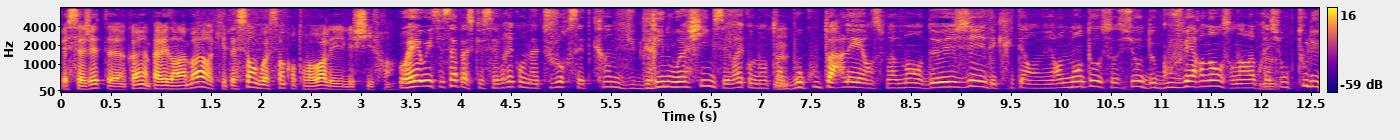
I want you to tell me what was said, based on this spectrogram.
ben, ça jette quand même un pavé dans la mare qui est assez angoissant quand on va voir les, chiffres. Hein. Oui, oui, c'est ça, parce que c'est vrai qu'on a toujours cette crainte du greenwashing. C'est vrai qu'on entend mm. beaucoup parler en ce moment d'ESG, des critères environnementaux, sociaux, de gouvernance. On a l'impression mm. que tous les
